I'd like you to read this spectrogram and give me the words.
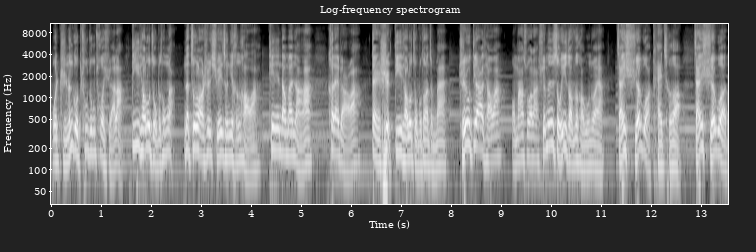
我只能够初中辍学了。第一条路走不通了。那周老师学习成绩很好啊，天天当班长啊，课代表啊，但是第一条路走不通了，怎么办？只有第二条啊！我妈说了，学门手艺找份好工作呀。咱学过开车，咱学过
